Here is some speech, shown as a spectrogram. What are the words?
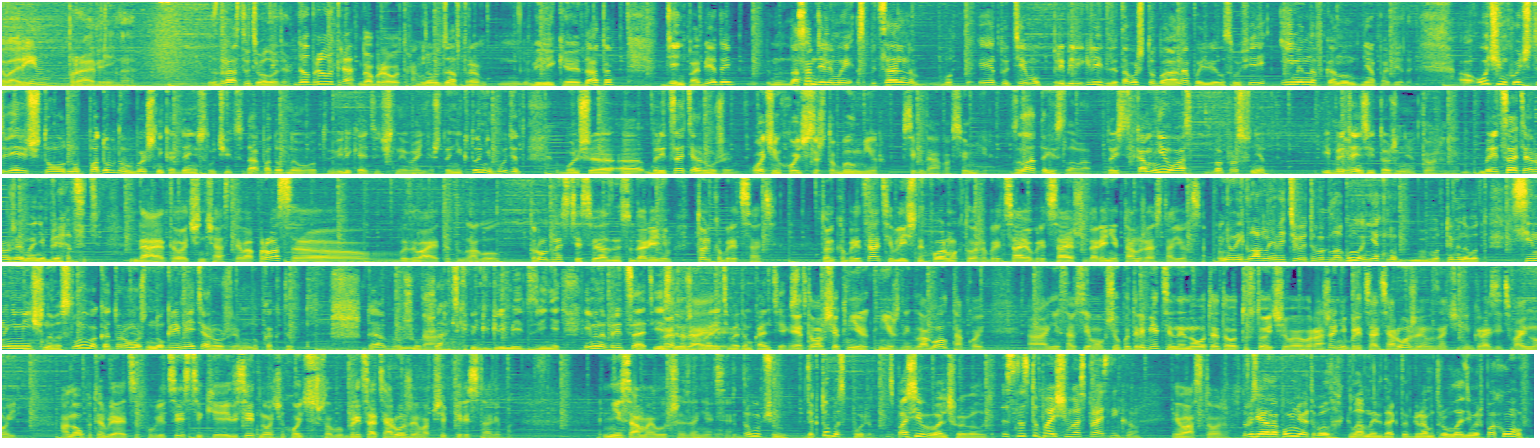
Говорим правильно. Здравствуйте, Володя. Доброе утро. Доброе утро. Ну вот завтра Великая дата, День Победы. На самом деле мы специально вот эту тему приберегли для того, чтобы она появилась в эфире именно в канун Дня Победы. А, Очень хочется верить, что ну, подобного больше никогда не случится, да, подобного вот в Великой Отечественной войне, что никто не будет больше э, брецать оружием. Очень хочется, чтобы был мир всегда, во всем мире. Золотые слова. То есть ко мне у вас вопросов нет. И претензий тоже нет. Тоже нет. Брецать оружием, а не бряцать. Да, это очень частый вопрос. э, Вызывает этот глагол трудности, связанные с ударением. Только брецать. Только брецать, и в личных формах тоже брецаю, брецаешь, ударение там же остается. Ну и главное, ведь у этого глагола нет, ну, вот именно вот синонимичного слова, которым можно, ну, греметь оружием, ну, как-то, да, шуршать, греметь, звенеть. Именно брецать, если это уж да, говорить в этом контексте. Это вообще кни- книжный глагол такой, а, не совсем общеупотребительный, но вот это вот устойчивое выражение «брецать оружием» в значении «грозить войной», оно употребляется в публицистике, и действительно очень хочется, чтобы брецать оружием вообще перестали бы. Не самое лучшее занятие. Да, в общем, да кто бы спорил. Спасибо большое, Володя. С наступающим вас праздником. И вас тоже. Друзья, напомню, это был главный редактор «Грамотру» Владимир Пахомов.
